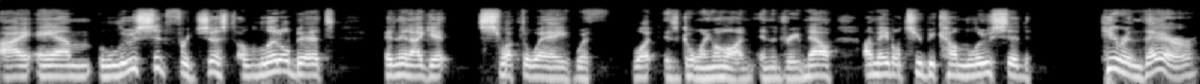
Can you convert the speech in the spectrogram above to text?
I am lucid for just a little bit, and then I get swept away with what is going on in the dream. Now I'm able to become lucid here and there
